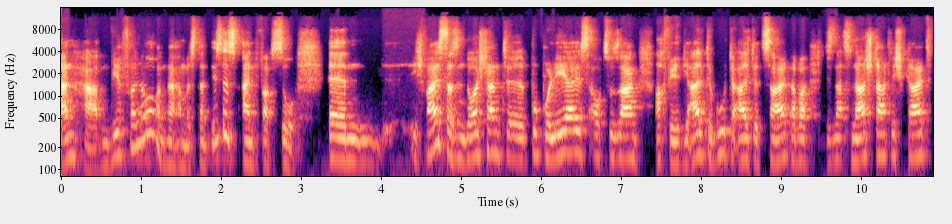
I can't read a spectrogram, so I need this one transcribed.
dann haben wir verloren, Herr Hammes. Dann ist es einfach so. Ähm, ich weiß, dass in Deutschland äh, populär ist, auch zu sagen, ach, wir, die alte, gute, alte Zeit, aber diese Nationalstaatlichkeit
